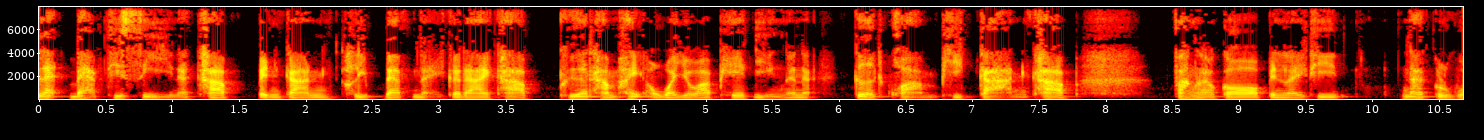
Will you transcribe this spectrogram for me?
และแบบที่4นะครับเป็นการคลิปแบบไหนก็ได้ครับ เพื่อทำให้อวัยวะเพศหญิงนั่นนะเกิดความพิการครับ ฟังแล้วก็เป็นอะไรที่ น่ากลัว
